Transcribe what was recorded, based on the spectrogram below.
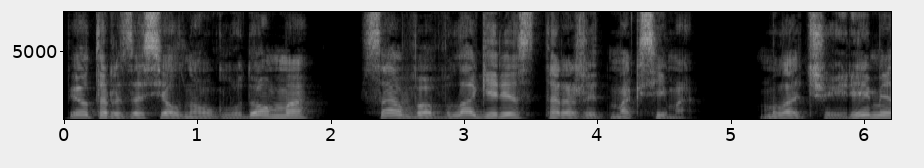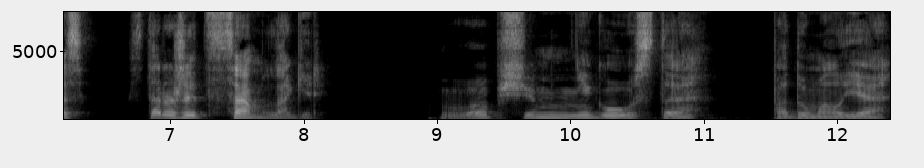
Петр засел на углу дома, Савва в лагере сторожит Максима. Младший Ремес сторожит сам лагерь. В общем, не густо, подумал я.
